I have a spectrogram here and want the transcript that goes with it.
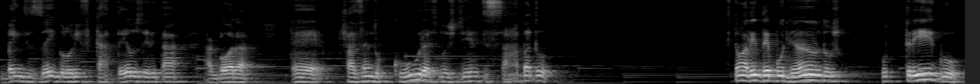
bem dizer e glorificar a Deus, ele está agora é, fazendo curas nos dias de sábado. Estão ali debulhando o trigo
